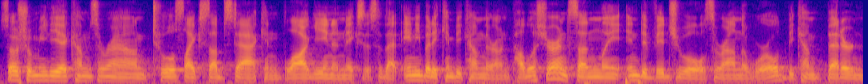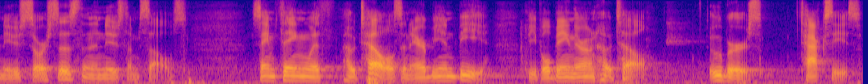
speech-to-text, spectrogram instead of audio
social media comes around, tools like Substack and blogging, and makes it so that anybody can become their own publisher, and suddenly individuals around the world become better news sources than the news themselves. Same thing with hotels and Airbnb, people being their own hotel, Ubers, taxis.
